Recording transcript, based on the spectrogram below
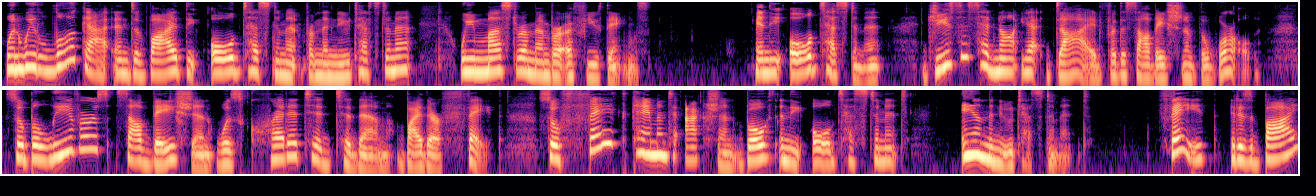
When we look at and divide the Old Testament from the New Testament, we must remember a few things. In the Old Testament, Jesus had not yet died for the salvation of the world. So believers' salvation was credited to them by their faith. So faith came into action both in the Old Testament and the New Testament. Faith, it is by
